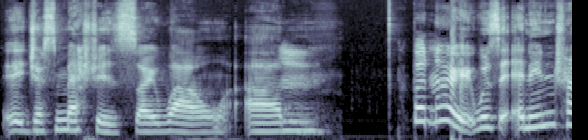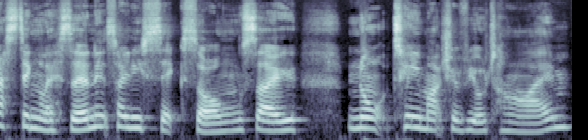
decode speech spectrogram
it just meshes so well. Um, mm. But no, it was an interesting listen. It's only six songs, so not too much of your time.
